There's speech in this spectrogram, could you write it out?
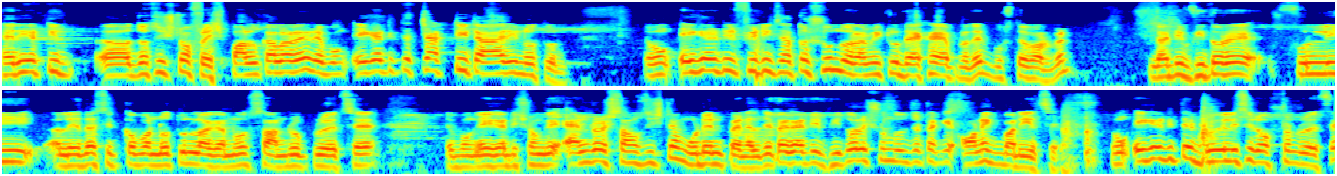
হ্যারিয়ারটি যথেষ্ট ফ্রেশ পাল কালারের এবং এই গাড়িতে চারটি টায়ারই নতুন। এবং এই গাড়িটির ফিটিংস এত সুন্দর, আমি একটু দেখাই আপনাদের, বুঝতে পারবেন। গাড়িটির ভিতরে ফুললি লেদার সিট কভার নতুন লাগানো সানরুপ রয়েছে। এবং এই গাড়ির সঙ্গে Android sound system wooden panel যেটা গাড়ির ভিতরের সৌন্দর্যটাকে অনেক বাড়িয়েছে। এবং এই গাড়িতে ডুয়েল এসির অপশন রয়েছে।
